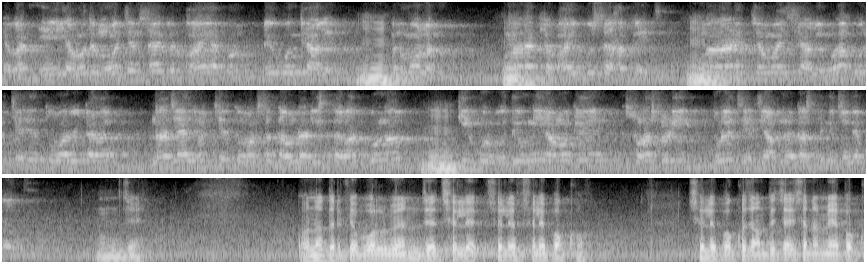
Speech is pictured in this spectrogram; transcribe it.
এবার এই আমাদের মোয়াজ্জেম সাহেবের ভাই এখন দেওবন্দি হুম। মানে মৌলানা। ওনার একটা ভাই বসে হাতে। ওনার আরেক জামাই সে আলেম। ওরা বলছে যে তোমার এটা নাজায়জ হচ্ছে তোমার সাথে আমরা রিস্তা রাখব না। কি করব? দিয়ে উনি আমাকে সরাসরি বলেছে যে আপনার কাছ থেকে জেনে বলব জি। ওনাদেরকে বলবেন যে ছেলে ছেলে ছেলে পক্ষ। ছেলে পক্ষ জানতে চাইছে না মেয়ে পক্ষ?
